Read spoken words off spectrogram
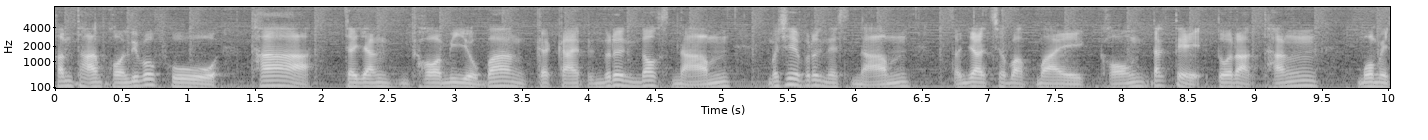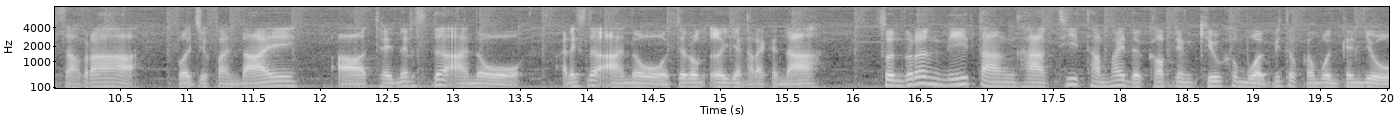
คำถามของลิเวอร์พูลถ้าจะยังพอมีอยู่บ้างก็กลายเป็นเรื่องนอกสนาม ไม่ใช่เรื่องในสนาม สัญญาฉบับใหม่ของนักเตะตัวหลักทั้งโมเมดซาร่าเฟอร์จิฟันได เทนเนสเตอร์อาโนอเล็กซ์เตอร์อาโนจะลงเอยอย่างไรกันนะ ส่วนเรื่องนี้ต่างหากที่ทำให้เดอะคอปยังคิ้วขมวดวิตกกังวลกันอยู่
